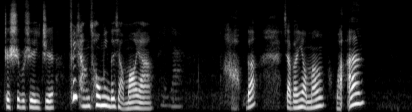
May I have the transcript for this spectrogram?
这是不是一只非常聪明的小猫呀？好的，小朋友们，晚安。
